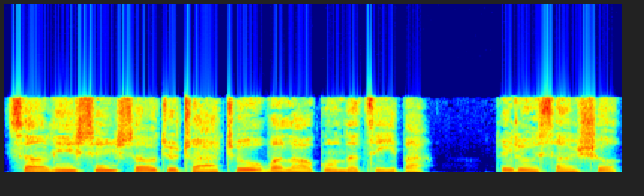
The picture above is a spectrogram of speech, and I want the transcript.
小丽伸手就抓住我老公的鸡巴，对刘翔说。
